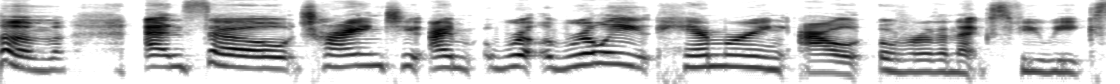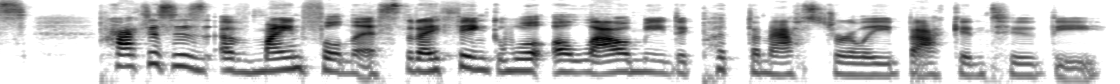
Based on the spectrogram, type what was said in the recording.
um, and so trying to, I'm re- really hammering out over the next few weeks practices of mindfulness that I think will allow me to put the masterly back into the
